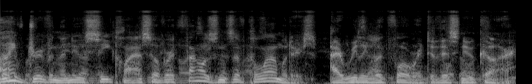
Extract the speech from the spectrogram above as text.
I've driven the new C-Class over thousands of kilometers. I really look forward to this new car.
